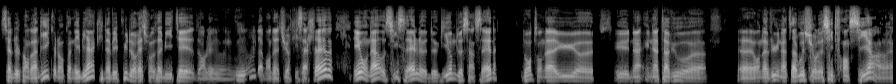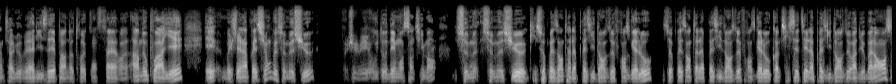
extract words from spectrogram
celle de Jean Dindy, que l'on connaît bien, qui n'avait plus de responsabilité dans le, la mandature qui s'achève, et on a aussi celle de Guillaume de Saint-Seine, dont on a eu euh, une, une interview euh, euh, on a vu une interview sur le site France Cyr, une interview réalisée par notre confrère euh, Arnaud Poirier. Et j'ai l'impression que ce monsieur, je vais vous donner mon sentiment, ce, monsieur qui se présente à la présidence de France Gallo, se présente à la présidence de France Gallo comme si c'était la présidence de Radio Balance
